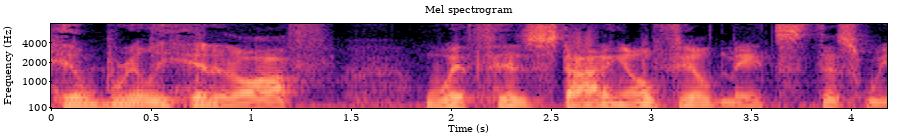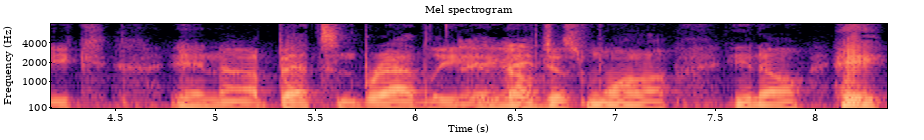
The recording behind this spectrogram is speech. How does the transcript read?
he'll really hit it off with his starting outfield mates this week in uh, Betts and Bradley, and go. they just want to you know, hey.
